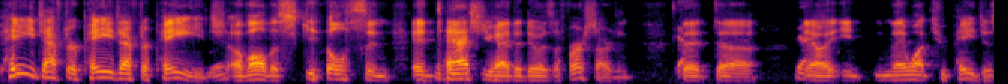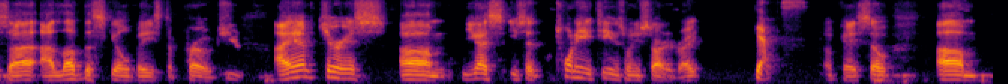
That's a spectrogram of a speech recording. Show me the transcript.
page after page after page yeah. of all the skills and, and tasks you had to do as a first sergeant. Yeah. That uh, yeah. you know they want two pages. So I, I love the skill based approach. I am curious. Um, you guys, you said 2018 is when you started, right? Yes. Okay, so um,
